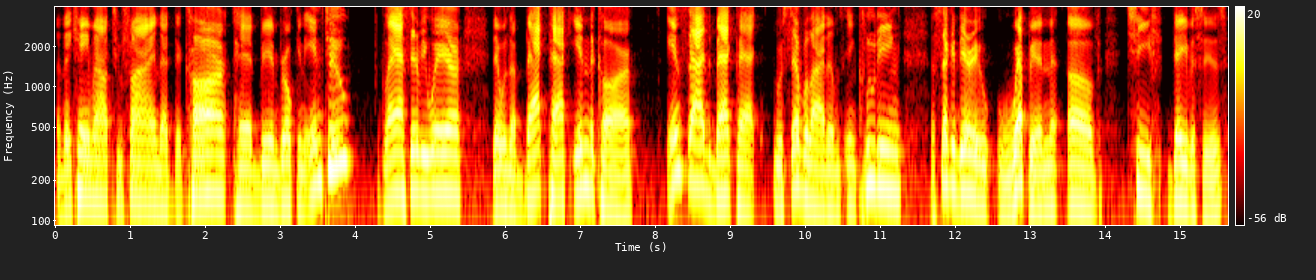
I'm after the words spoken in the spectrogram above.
they came out to find that the car had been broken into, glass everywhere. There was a backpack in the car. Inside the backpack were several items, including a secondary weapon of Chief Davis's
